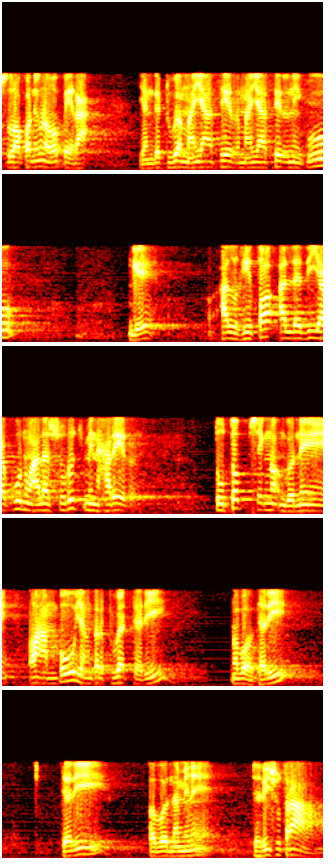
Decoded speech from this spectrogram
seloko niku napa? Perak. Yang kedua mayasir mayasir niku nggih al-ghita alladhi yakunu ala suruj min harir. Tutup sing nok nggone lampu yang terbuat dari napa? Dari dari apa namanya dari sutra.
